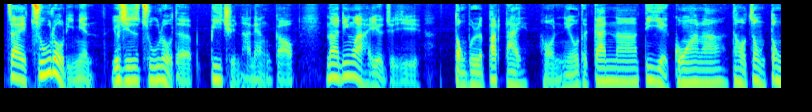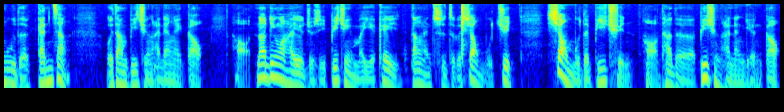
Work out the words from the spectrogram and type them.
在猪肉里面，尤其是猪肉的 B 群含量很高。那另外还有就是动物的八带哦，牛的肝呐、啊、低野瓜啦，然后这种动物的肝脏，维他命 B 群含量也高。好，那另外还有就是 B 群嘛，也可以当然吃这个酵母菌，酵母的 B 群，好，它的 B 群含量也很高。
